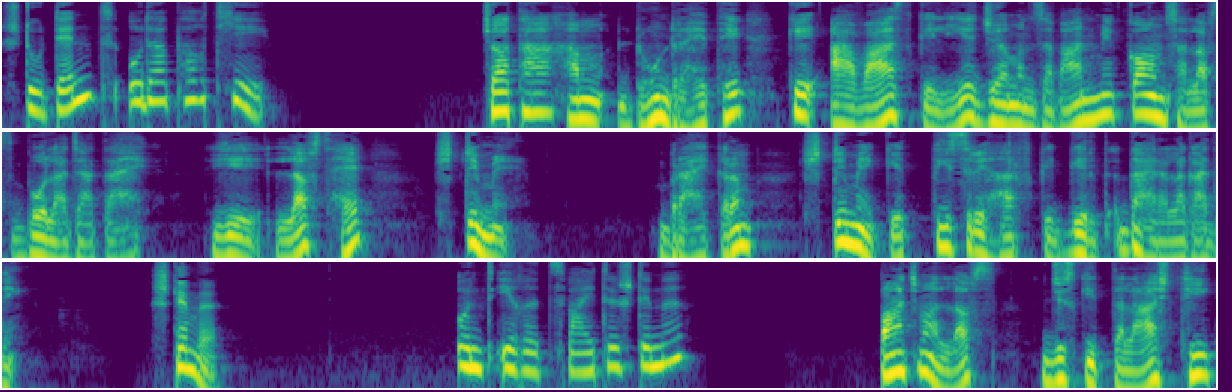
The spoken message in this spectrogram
اسٹوڈینٹ oder چوتھا ہم ڈھونڈ رہے تھے کہ آواز کے لیے جرمن زبان میں کون سا لفظ بولا جاتا ہے۔ یہ لفظ ہے شٹمے براہ کرم اسٹیمے کے تیسرے حرف کے گرد دائرہ لگا دیں۔ Und ihre zweite Stimme? پانچواں لفظ جس کی تلاش تھی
